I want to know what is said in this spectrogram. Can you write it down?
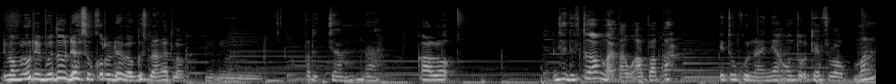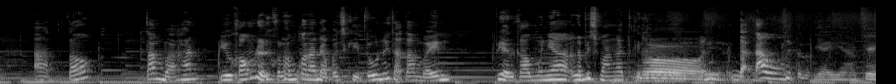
50 ribu tuh udah syukur udah bagus banget loh Mm-mm. per jam Nah kalau insentif tuh aku nggak tahu apakah itu gunanya untuk development atau tambahan yuk kamu dari sekolahmu karena dapat segitu nih tak tambahin biar kamunya lebih semangat gitu Oh, loh. iya. nggak tahu gitu loh. Ya ya oke.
